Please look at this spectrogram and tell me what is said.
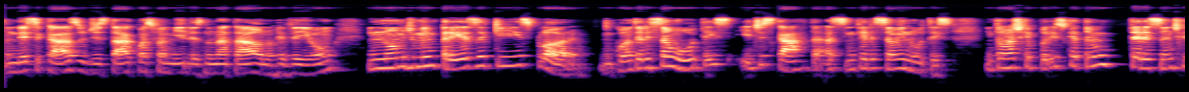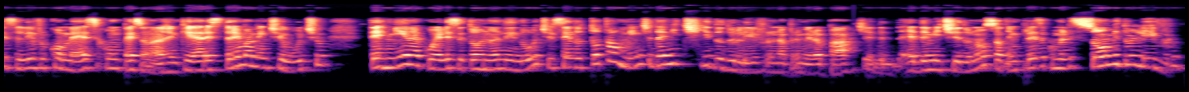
nesse caso, de estar com as famílias no Natal, no Réveillon, em nome de uma empresa que explora, enquanto eles são úteis e descarta assim que eles são inúteis. Então acho que é por isso que é tão interessante que esse livro comece com um personagem que era extremamente útil termina com ele se tornando inútil e sendo totalmente demitido do livro na primeira parte. Ele é demitido não só da empresa, como ele some do livro.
